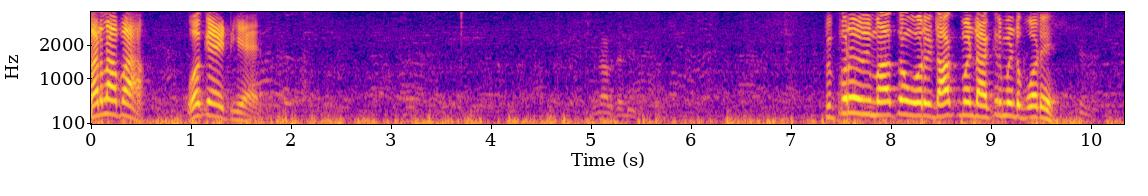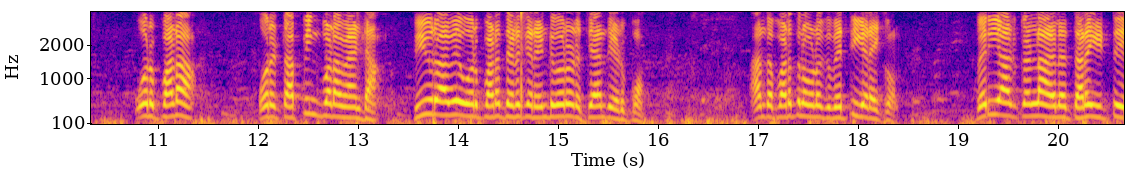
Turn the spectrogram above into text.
வரலாப்பா. ஓகே ஆயிட்டியே. பிப்ரவரி மாதம் ஒரு டாக்குமெண்ட் அக்ரிமெண்ட் போடு. ஒரு படம். ஒரு டப்பிங் படம் வேண்டாம். பியூராகவே ஒரு படத்தை எடுக்க ரெண்டு பேரோட சேர்ந்து எடுப்போம். அந்த படத்தில் உனக்கு வெற்றி கிடைக்கும். பெரிய ஆட்கள்லாம் அதில் தலையிட்டு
